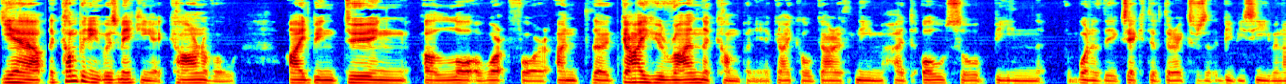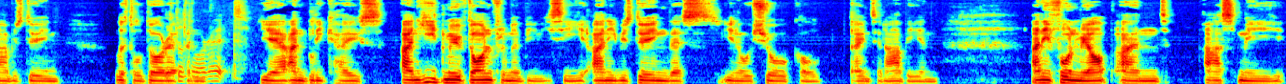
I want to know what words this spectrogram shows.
Yeah, the company that was making it, Carnival, I'd been doing a lot of work for, and the guy who ran the company, a guy called Gareth Neame, had also been one of the executive directors at the BBC when I was doing Little Dorrit, Little Dorrit. And, yeah, and Bleak House. And he'd moved on from the BBC, and he was doing this, you know, show called Downton Abbey, and and he phoned me up and asked me,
